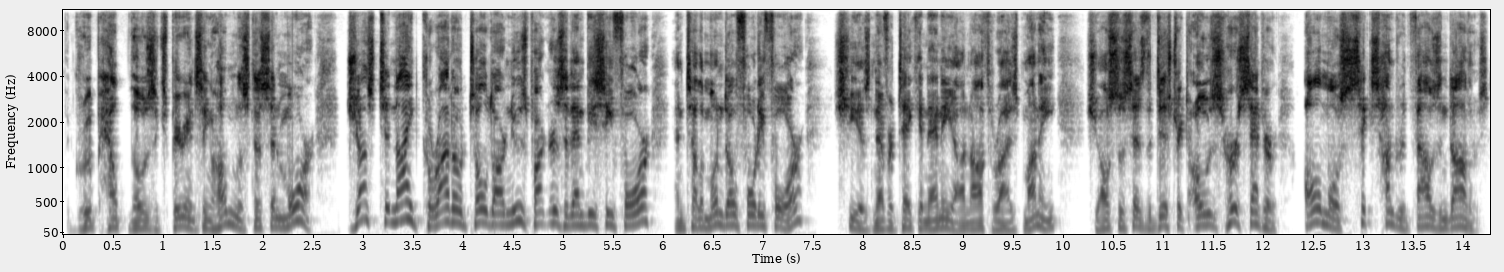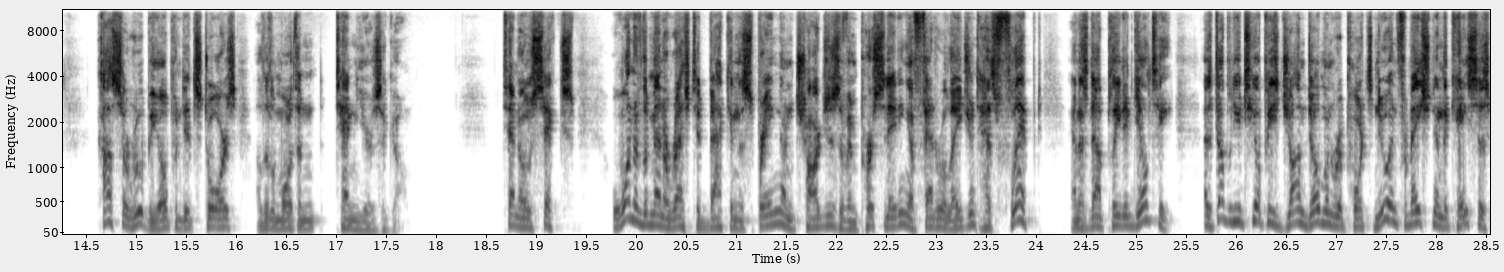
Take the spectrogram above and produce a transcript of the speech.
The group helped those experiencing homelessness and more. Just tonight, Corado told our news partners at NBC4 and Telemundo 44 she has never taken any unauthorized money. She also says the district owes her center almost $600,000. Casa Ruby opened its doors a little more than 10 years ago. 1006. One of the men arrested back in the spring on charges of impersonating a federal agent has flipped and has now pleaded guilty. As WTOP's John Domen reports, new information in the case has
